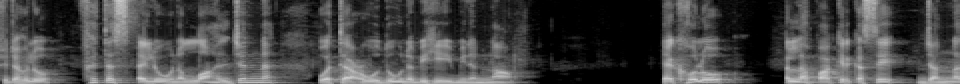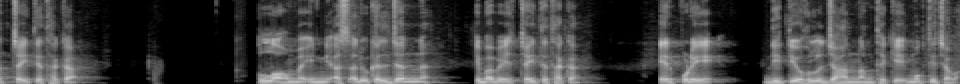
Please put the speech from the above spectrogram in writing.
সেটা হলো ফেতাস আলুন আল্লাহ জান্না ও তাউদুন বিহি মিনান্নার এক হলো, আল্লাহ পাকের কাছে জান্নাত চাইতে থাকা। আল্লাহ ইন্নি আস আলুকাল জান্না এভাবে চাইতে থাকা। এরপরে দ্বিতীয় হলো জাহান্নাম থেকে মুক্তি চাওয়া।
